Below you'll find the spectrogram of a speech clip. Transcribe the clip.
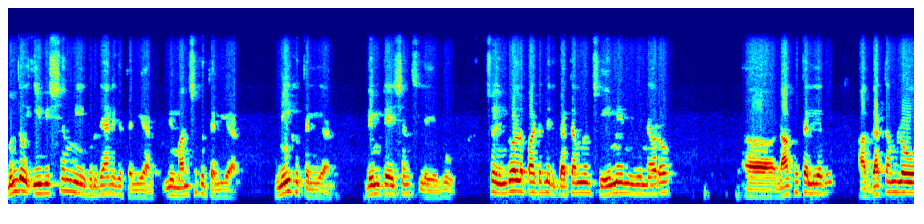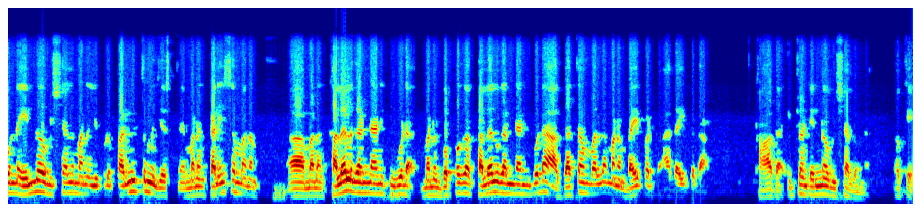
ముందు ఈ విషయం మీ హృదయానికి తెలియాలి మీ మనసుకు తెలియాలి మీకు తెలియాలి. లిమిటేషన్స్ లేవు. సో ఇన్ని రోజుల పాటు మీరు గతం నుంచి ఏమేమి విన్నారో నాకు తెలియదు. ఆ గతంలో ఉన్న ఎన్నో విషయాలు మనల్ని ఇప్పుడు పరిమితం చేస్తున్నాయి. మనం కనీసం మనం మనం కళలు గనడానికి కూడా మనం గొప్పగా కళలు గండానికి కూడా ఆ గతం వల్ల మనం భయపడతాం అది అవుతుందా కాదా? ఇటువంటి ఎన్నో విషయాలు ఉన్నాయి. ఓకే.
